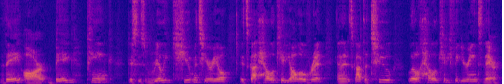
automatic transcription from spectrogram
They are big, pink, just this really cute material. It's got Hello Kitty all over it, and then it's got the two little Hello Kitty figurines there.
